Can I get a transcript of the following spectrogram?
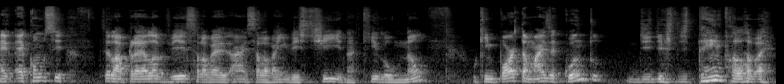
É, é como se, sei lá, para ela ver se ela vai, ah, se ela vai investir naquilo ou não. O que importa mais é quanto de, de, de tempo ela vai,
